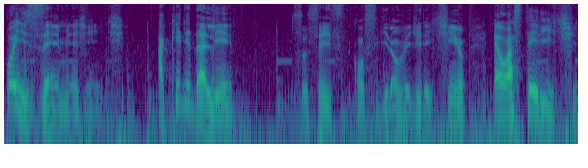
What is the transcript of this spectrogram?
Pois é, minha gente. Aquele dali, se vocês conseguiram ver direitinho, é o Asterite.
